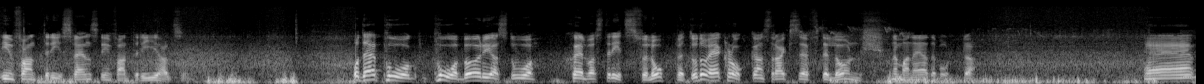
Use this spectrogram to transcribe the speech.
infanteri, svenskt infanteri alltså. Och där på, påbörjas då själva stridsförloppet och då är klockan strax efter lunch när man är där borta. Eh,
